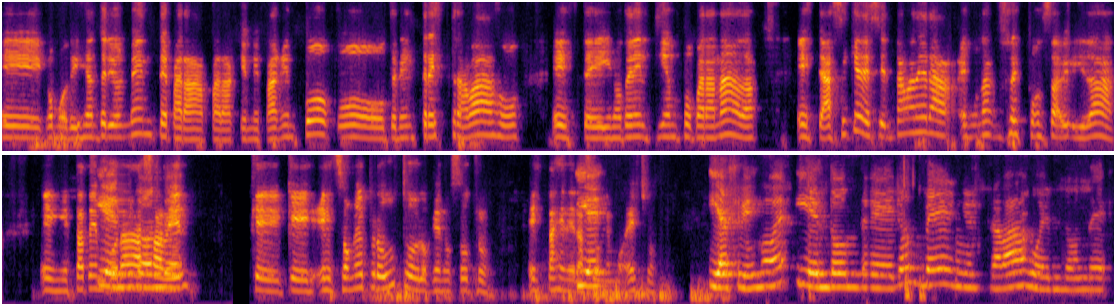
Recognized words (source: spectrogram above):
eh, como dije anteriormente, para, para que me paguen poco o tener tres trabajos este, y no tener tiempo para nada. Este, así que de cierta manera es una responsabilidad en esta temporada saber que, que, son el producto de lo que nosotros, esta generación, hemos hecho. Y así mismo es, y en donde ellos ven el trabajo, en donde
